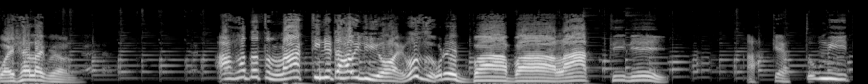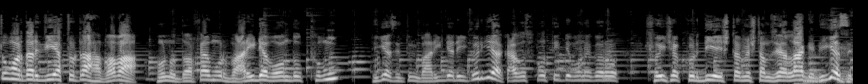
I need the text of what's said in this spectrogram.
পয়সা লাগবে এখন আপাতত লাখ তিনে টাকা হইলি হয় বুঝছ? ওরে বাবা লাখ তিনে আহ কে তুমি তোমার দ্বারা দিয়ে এত টাকা বাবা হনো দরকার মোর বাড়িটা বন্ধক থমু। ঠিক আছে তুমি ই করিয়া কাগজপত্রিতে মনে করো সই স্বাক্ষর দিয়ে স্টাম স্টাম যা লাগে ঠিক আছে?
